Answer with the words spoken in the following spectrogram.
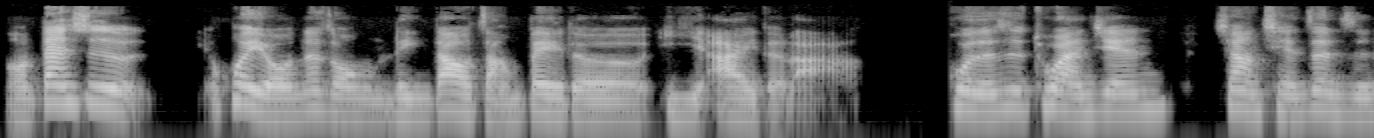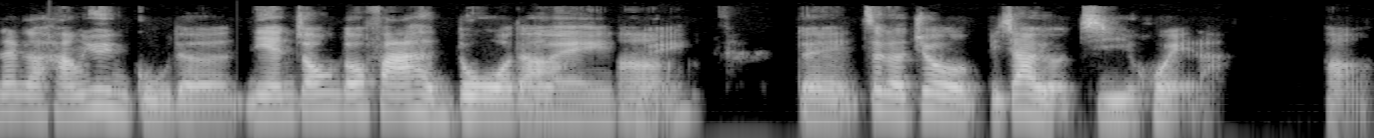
哦。但是会有那种领到长辈的遗爱的啦，或者是突然间像前阵子那个航运股的年终都发很多的，对对、嗯、对，这个就比较有机会啦。好。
